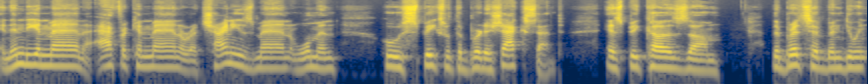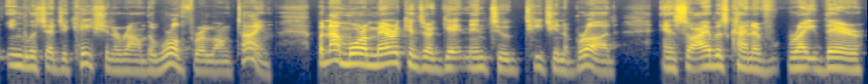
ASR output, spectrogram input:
an Indian man, an African man, or a Chinese man, woman who speaks with the British accent. It's because um, the Brits have been doing English education around the world for a long time. But now more Americans are getting into teaching abroad. And so I was kind of right there.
